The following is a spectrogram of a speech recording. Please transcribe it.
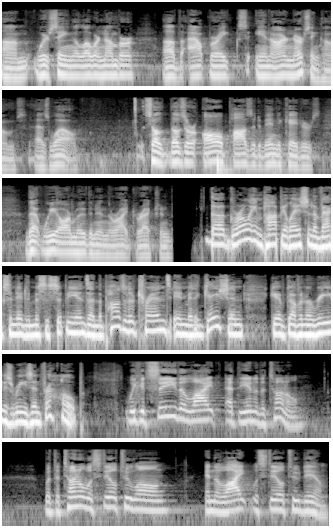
Um, we're seeing a lower number of outbreaks in our nursing homes as well. So, those are all positive indicators that we are moving in the right direction. The growing population of vaccinated Mississippians and the positive trends in mitigation give Governor Reeves reason for hope. We could see the light at the end of the tunnel but the tunnel was still too long and the light was still too dim.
